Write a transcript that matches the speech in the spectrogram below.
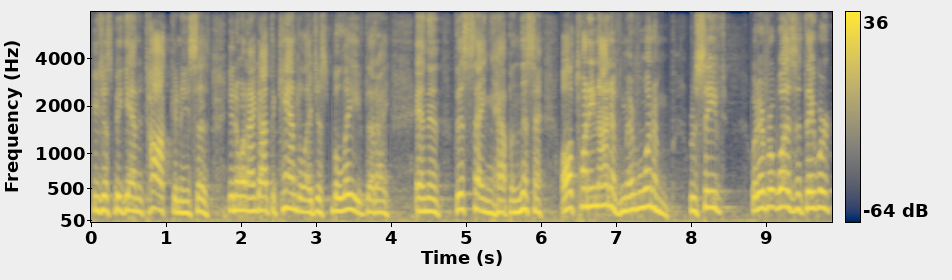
He just began to talk, and he says, You know, when I got the candle, I just believed that I. And then this thing happened, this thing. All 29 of them, every one of them received whatever it was that they were,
